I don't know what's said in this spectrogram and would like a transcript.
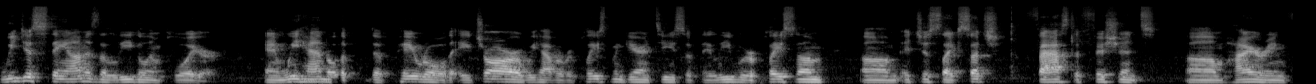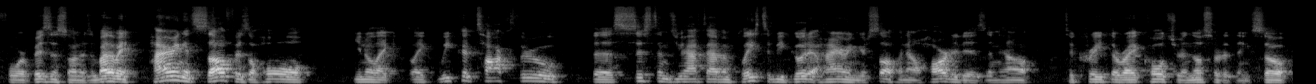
We just stay on as the legal employer and we handle the, the payroll, the HR. We have a replacement guarantee. So if they leave, we replace them. Um, it's just like such fast, efficient um, hiring for business owners. And by the way, hiring itself is a whole, you know, like like we could talk through the systems you have to have in place to be good at hiring yourself and how hard it is and how to create the right culture and those sort of things. So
